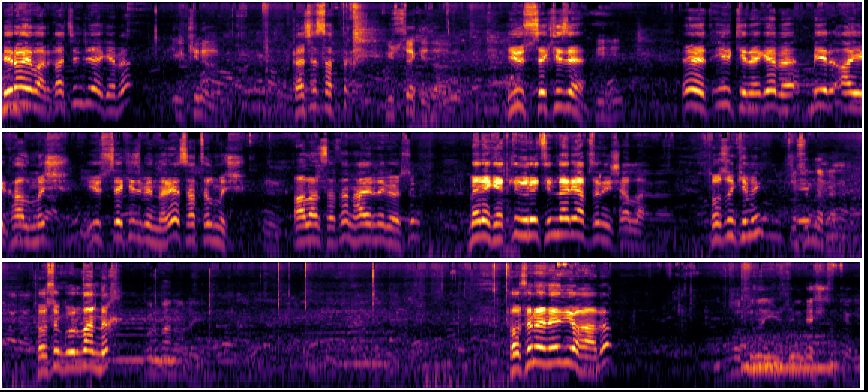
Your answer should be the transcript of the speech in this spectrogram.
Bir ay var. Kaçıncıya gebe? İlkin abi. Kaça sattık? 108 abi. 108'e. Hı hı. Evet ilkine gebe bir ayı kalmış. 108 bin liraya satılmış. Alan satan hayrını görsün. Bereketli üretimler yapsın inşallah. Tosun kimin? Kızın da benim. Tosun kurbanlık. Kurban olayım. Tosuna ne diyor abi? Tosuna 125 istiyorum.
